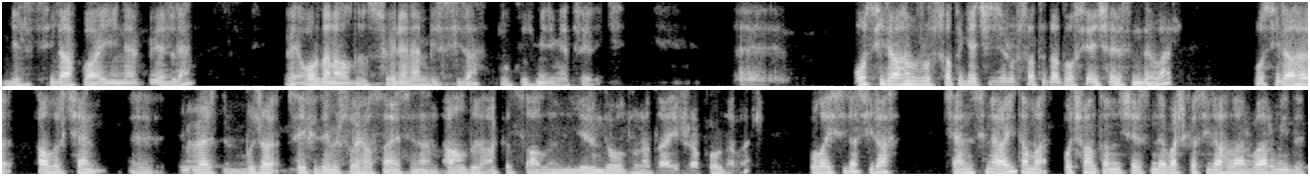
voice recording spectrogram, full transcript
bir silah bayine verilen ve oradan aldığı söylenen bir silah 9 milimetrelik. E, o silahın ruhsatı, geçici ruhsatı da dosya içerisinde var. O silahı alırken e, Buca Seyfi Demirsoy Hastanesi'nden aldığı akıl sağlığının yerinde olduğuna dair rapor da var. Dolayısıyla silah kendisine ait ama o çantanın içerisinde başka silahlar var mıydı?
